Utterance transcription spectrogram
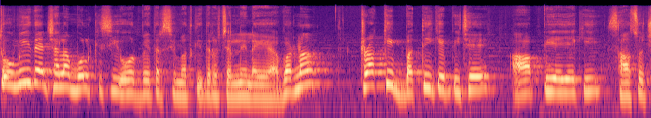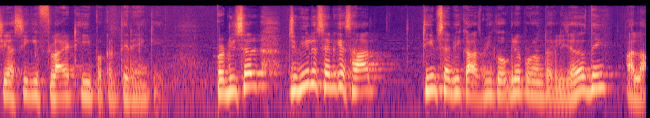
तो उम्मीद है इंशाल्लाह मुल्क किसी और बेहतर सिमत की तरफ़ चलने लगेगा। वरना ट्रक की बत्ती के पीछे आप पी आई ए की सात सौ छियासी की फ़्लाइट ही पकड़ते रहेंगे। प्रोड्यूसर जमील हुसैन के साथ टीम सभी काजमी को अगले प्रोग्राम तक इजाज़त दें। अल्लाह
